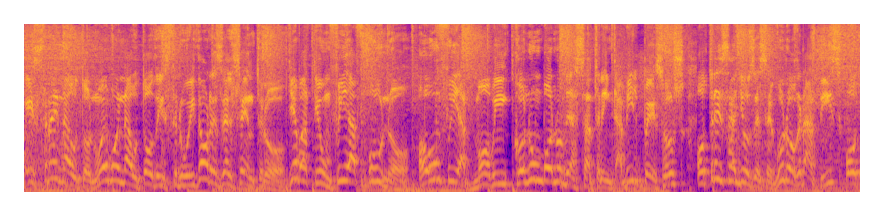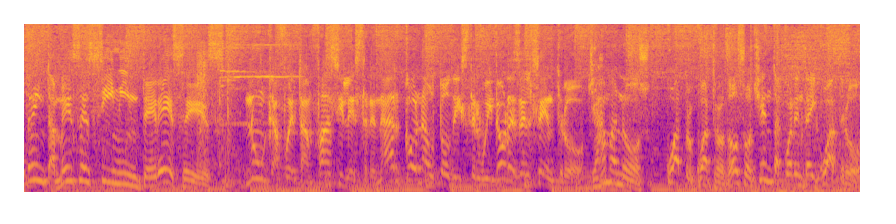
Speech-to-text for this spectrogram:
Estrena auto nuevo en Autodistribuidores del Centro. Llévate un Fiat Uno o un Fiat Mobi con un bono de hasta 30 mil pesos o tres años de seguro gratis o 30 meses sin intereses. Nunca fue tan fácil estrenar con Autodistribuidores del Centro. Llámanos 442-8044.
